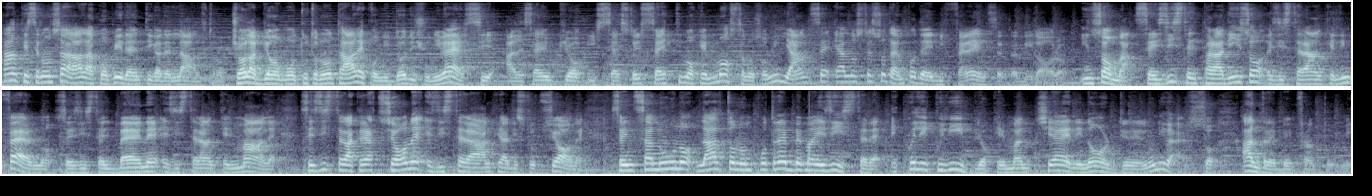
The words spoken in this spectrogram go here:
anche se non sarà la copia identica dell'altro. Ciò l'abbiamo potuto notare con i 12 universi, ad esempio il sesto e il settimo, che mostrano somiglianze e allo stesso tempo delle differenze tra di loro. Insomma, se esiste il paradiso esisterà anche l'inferno, se esiste il bene esisterà anche il male, se esiste la creazione esisterà anche la distruzione. Senza l'uno l'altro non potrebbe mai esistere e quell'equilibrio che mantiene in ordine l'universo andrebbe in frantumi.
